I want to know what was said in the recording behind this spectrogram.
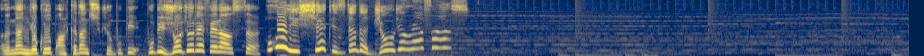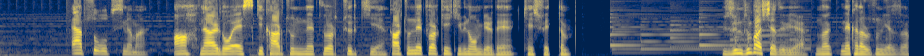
Önden yok olup arkadan çıkıyor. Bu bir bu bir JoJo referansı. Holy shit is that a JoJo reference? Absolute Sinema. Ah nerede o eski Cartoon Network Türkiye? Cartoon Network'ı 2011'de keşfettim. Üzüntü başladı bir ya. Bunlar ne kadar uzun yazı.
